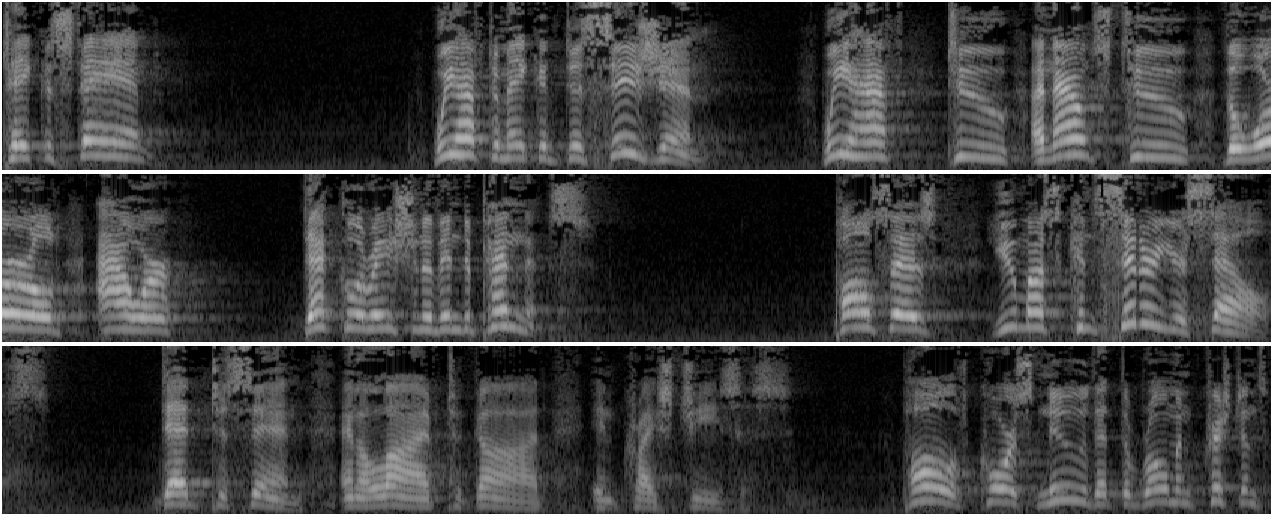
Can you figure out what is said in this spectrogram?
take a stand. We have to make a decision. We have to announce to the world our declaration of independence. Paul says, you must consider yourselves dead to sin and alive to God in Christ Jesus. Paul, of course, knew that the Roman Christians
